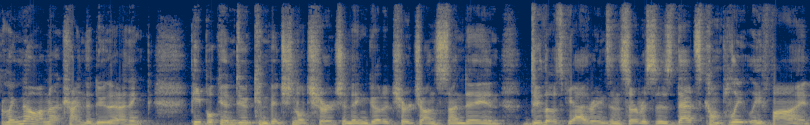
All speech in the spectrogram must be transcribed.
I'm like, no, I'm not trying to do that. I think people can do conventional church and they can go to church on Sunday and do those gatherings and services. That's completely fine.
